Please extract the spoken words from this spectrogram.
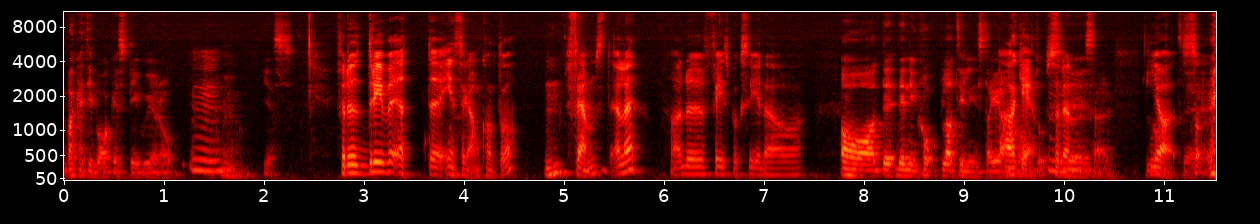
backa tillbaka ett steg och göra om. Mm. Eh, Yes. För du driver ett eh, Instagramkonto Mm. främst, eller? Har du Facebook-sida och... Ja, det- den är kopplad till Instagram. Okej, kontot, så så den- det är så här, Ja, så- eh,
